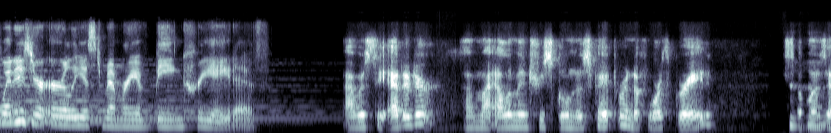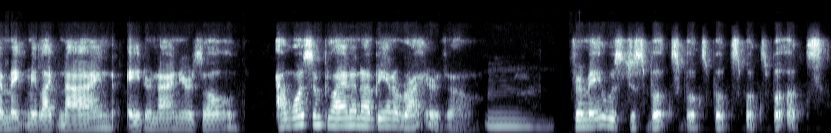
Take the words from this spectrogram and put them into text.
What is your earliest memory of being creative? I was the editor of my elementary school newspaper in the fourth grade. So mm-hmm. ones that make me like nine, eight or nine years old. I wasn't planning on being a writer though. Mm. For me, it was just books, books, books, books, books.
